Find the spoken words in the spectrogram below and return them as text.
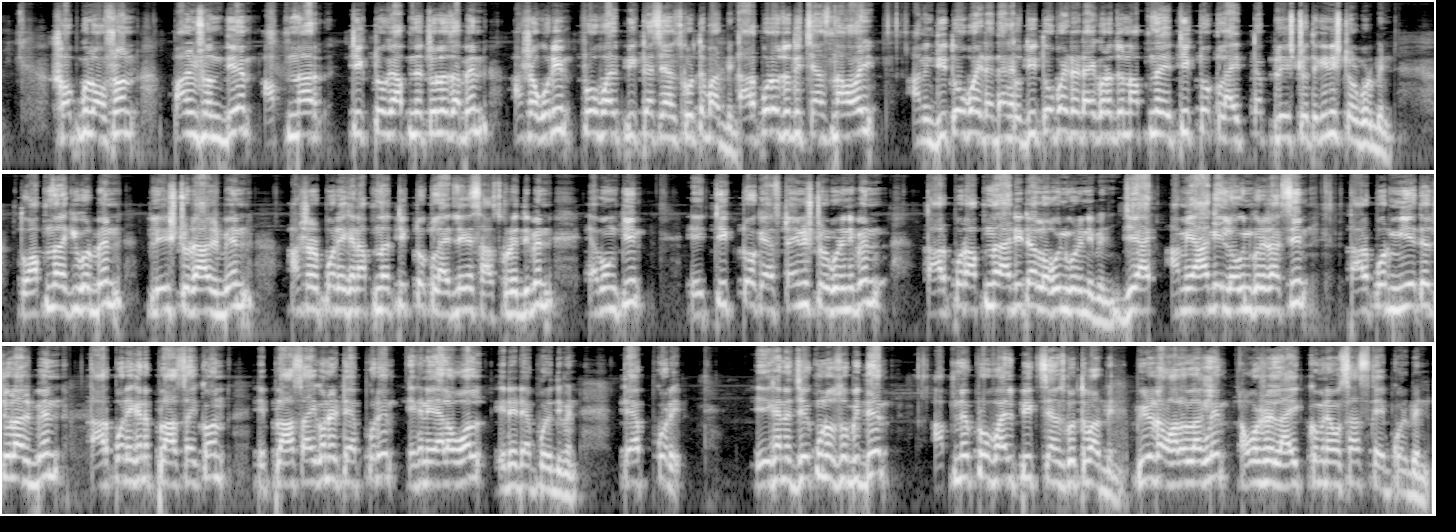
সবগুলো অপশন পারমিশন দিয়ে আপনার টিকটকে আপনি চলে যাবেন। আশা করি প্রোফাইল পিকটা চেঞ্জ করতে পারবেন। তারপরেও যদি চেঞ্জ না হয় আমি দ্বিতীয় উপায়টা দেখাই তো দ্বিতীয় উপায়টা ট্রাই করার জন্য আপনারা এই টিকটক লাইটটা প্লে স্টোর থেকে ইনস্টল করবেন। তো আপনারা কি করবেন? প্লে স্টোরে আসবেন, আসার পর এখানে আপনারা টিকটক লাইট লিখে সার্চ করে দিবেন এবং কি এই টিকটক অ্যাপসটা ইনস্টল করে নেবেন, তারপর আপনার আইডিটা লগ করে নেবেন। যে আমি আগেই লগ করে রাখছি, তারপর মিয়েতে চলে আসবেন, তারপর এখানে প্লাস আইকন এই প্লাস আইকনে ট্যাপ করে এখানে অ্যালাউ অল এটা ট্যাপ করে দিবেন। ট্যাপ করে এইখানে যে কোনো ছবি দিয়ে আপনি প্রোফাইল পিক চেঞ্জ করতে পারবেন। ভিডিওটা ভালো লাগলে অবশ্যই লাইক কমেন্ট এবং সাবস্ক্রাইব করবেন।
